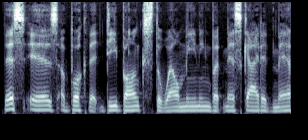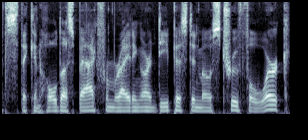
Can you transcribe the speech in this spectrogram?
This is a book that debunks the well meaning but misguided myths that can hold us back from writing our deepest and most truthful work.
